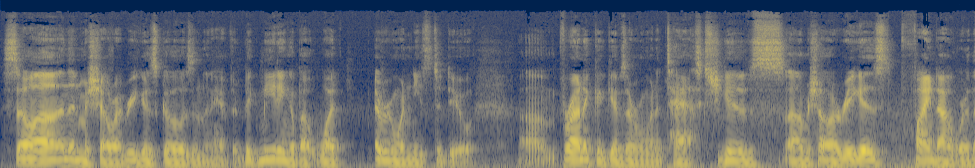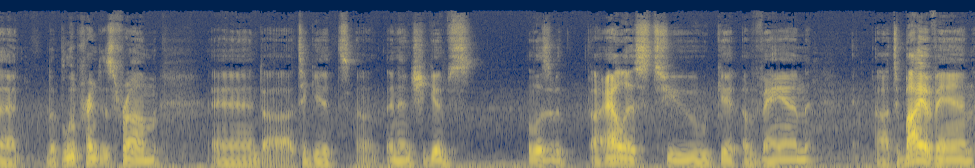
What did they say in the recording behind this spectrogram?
So uh, and then Michelle Rodriguez goes, and then they have their big meeting about what everyone needs to do. Um, Veronica gives everyone a task. She gives uh, Michelle Rodriguez find out where that the blueprint is from, and uh, to get, um, and then she gives Elizabeth uh, Alice to get a van, uh, to buy a van,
